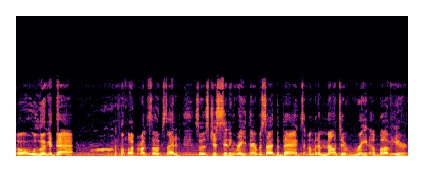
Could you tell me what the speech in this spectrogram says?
Oh, look at that. I'm so excited. So it's just sitting right there beside the bags. I'm gonna mount it right above here.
